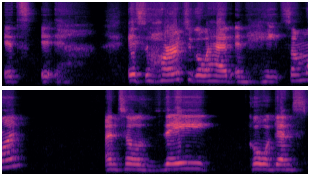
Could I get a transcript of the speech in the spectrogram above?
it's it it's hard to go ahead and hate someone until they go against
